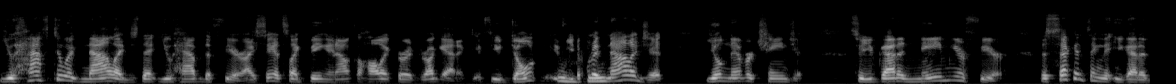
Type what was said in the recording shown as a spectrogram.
You have to acknowledge that you have the fear. I say it's like being an alcoholic or a drug addict. If you don't if you don't mm-hmm. acknowledge it you'll never change it. So you've got to name your fear. The second thing that you got to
